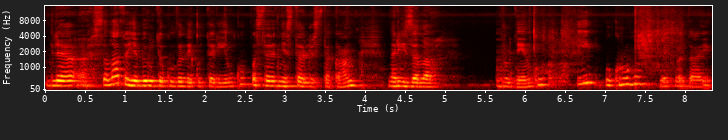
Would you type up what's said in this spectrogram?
Для салату я беру таку велику тарілку, посередині ставлю стакан, нарізала грудинку і по кругу викладаю.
